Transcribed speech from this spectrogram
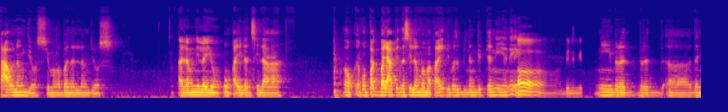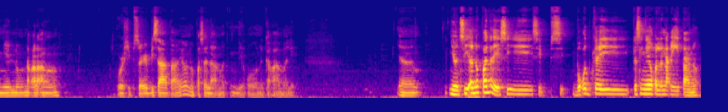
tao ng Diyos, yung mga banal ng Diyos, alam nila yung kung kailan sila, o kung pag malapit na silang mamatay, di ba binanggit yan ni, ano eh, Oo, oo, oo, binanggit. ni Brad, Brad ah, Daniel nung nakaraang worship service ata yun. No? Pasalamat, hindi ako nagkakamali. Ah, yun, si ano pala eh, si, si, si, bukod kay, kasi ngayon ko lang nakita, no?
